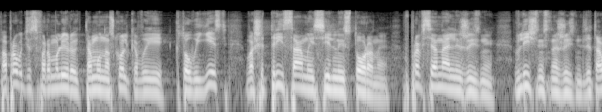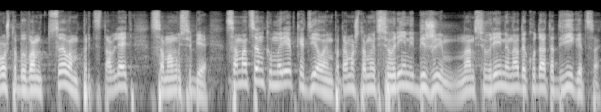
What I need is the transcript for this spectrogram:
попробуйте сформулировать тому, насколько вы, кто вы есть, ваши три самые сильные стороны в профессиональной жизни, в личностной жизни, для того, чтобы вам в целом представлять самому себе. Самооценку мы редко делаем, потому что мы все время бежим, нам все время надо куда-то двигаться.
